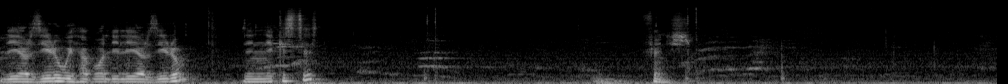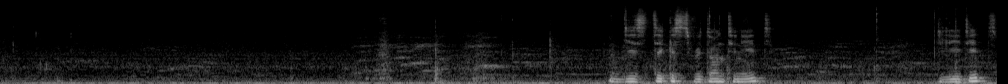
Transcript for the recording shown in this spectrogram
layer 0 we have only layer 0 then next is finish. This text we don't need delete it.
